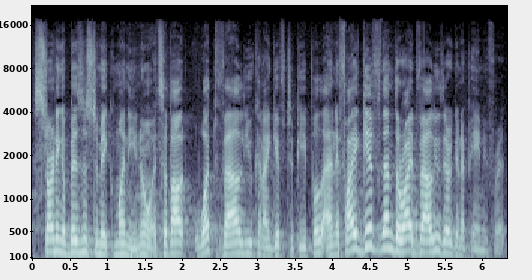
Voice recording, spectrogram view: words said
starting a business to make money. No, it's about what value can I give to people. And if I give them the right value, they're going to pay me for it.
